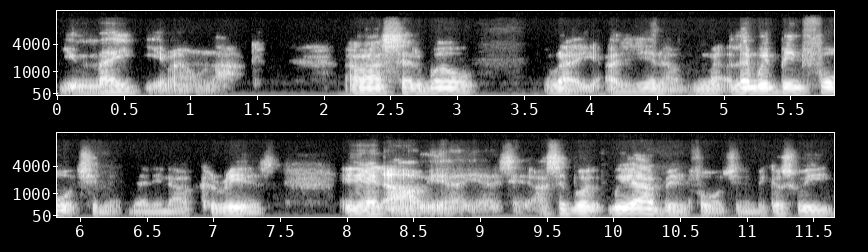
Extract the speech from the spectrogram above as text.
You make your own luck. And I said, well, Ray, I, you know, then we've been fortunate then in our careers. And he went, oh, yeah, yeah. I said, well, we have been fortunate because we,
